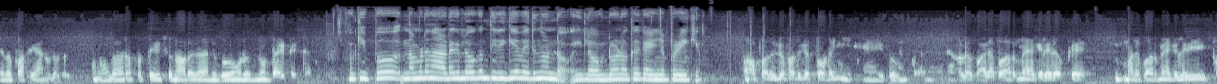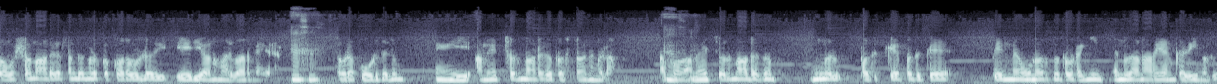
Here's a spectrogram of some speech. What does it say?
എന്ന് പറയാനുള്ളത്. വേറെ പ്രത്യേകിച്ച് നാടക അനുഭവങ്ങളൊന്നും ഉണ്ടായിട്ടില്ല. ഓക്കെ ഇപ്പോ നമ്മുടെ നാടക ലോകം തിരികെ വരുന്നുണ്ടോ? ഈ ലോക്ക്ഡൌൺ ഒക്കെ കഴിഞ്ഞപ്പോഴേക്കും? ആ പതുക്കെ പതുക്കെ തുടങ്ങി. ഇപ്പം ഞങ്ങളുടെ ഞങ്ങൾ മലബാർ മേഖലയിലൊക്കെ മലബാർ മേഖലയിൽ ഈ പ്രൊഫഷണൽ നാടക സംഘങ്ങളൊക്കെ കുറവുള്ള ഒരു ഏരിയ ആണ് മലബാർ മേഖല. അവിടെ കൂടുതലും ഈ അമേച്ചർ നാടക പ്രസ്ഥാനങ്ങളാണ്. അപ്പോൾ അമേച്ചർ നാടകങ്ങൾ പതുക്കെ പതുക്കെ പിന്നെ ഉണർന്നു തുടങ്ങി എന്നതാണ് അറിയാൻ കഴിയുന്നത്.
